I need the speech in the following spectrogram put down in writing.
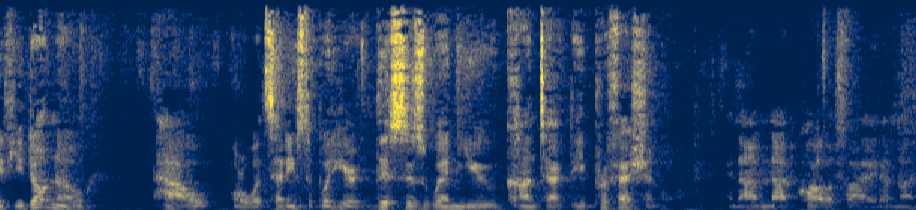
if you don't know how or what settings to put here, this is when you contact a professional. And I'm not qualified, I'm not,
